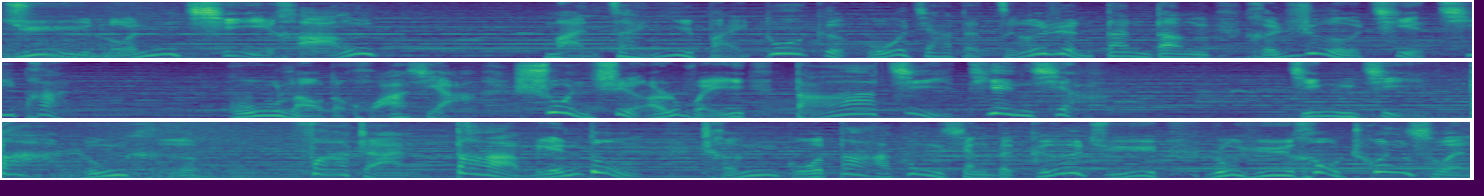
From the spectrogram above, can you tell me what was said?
巨轮起航，满载一百多个国家的责任担当和热切期盼。古老的华夏顺势而为，达济天下，经济大融合，发展大联动。成果大共享的格局，如雨后春笋，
